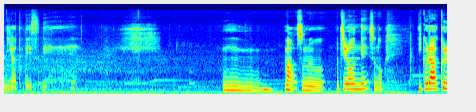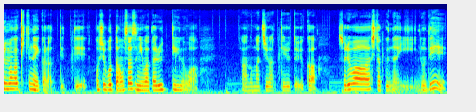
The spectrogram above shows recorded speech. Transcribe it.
苦手ですね。うん。まあそのもちろんねそのいくら車が来てないからって言って押しボタン押さずに渡るっていうのはあの間違ってるというかそれはしたくないので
